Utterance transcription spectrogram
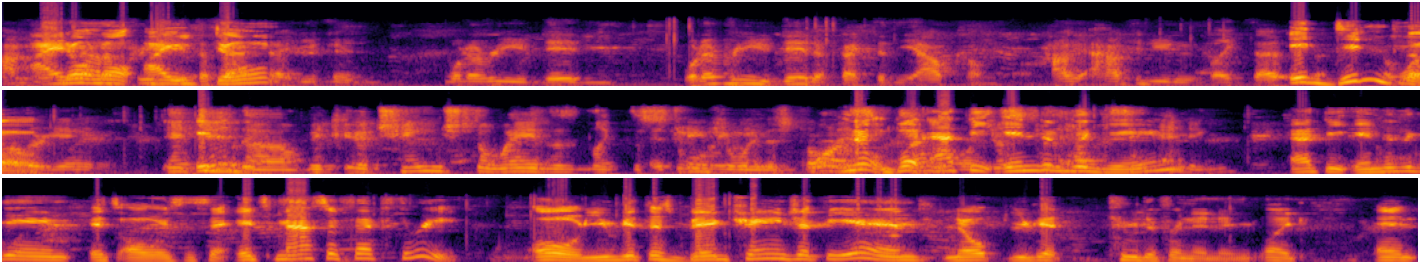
I'm I don't know, I don't- That you could, whatever you did, whatever you did affected the outcome. How, how could you like that? it didn't what though. other game? It It- did though. It, it changed the way the like the It story. changed the way the story- No, but at the end of the game- ending. At the end of the game, it's always the same. It's Mass Effect 3. Oh, you get this big change at the end. Nope, you get two different endings. Like and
